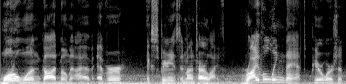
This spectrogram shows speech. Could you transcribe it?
one on one God moment I have ever experienced in my entire life. Rivaling that, pure worship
